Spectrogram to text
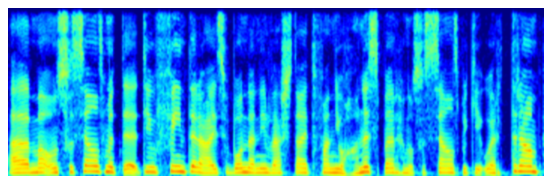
Uh maar ons gesels met uh, Theo Venter, hy is verbonde aan die Universiteit van Johannesburg en ons gesels bietjie oor Trump.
